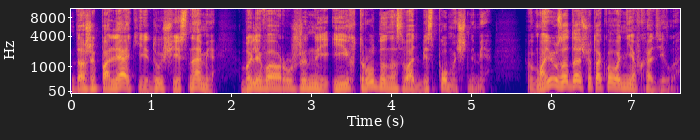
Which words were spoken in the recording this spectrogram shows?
Даже поляки, идущие с нами, были вооружены, и их трудно назвать беспомощными. В мою задачу такого не входило.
